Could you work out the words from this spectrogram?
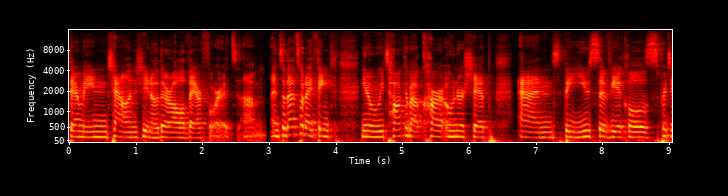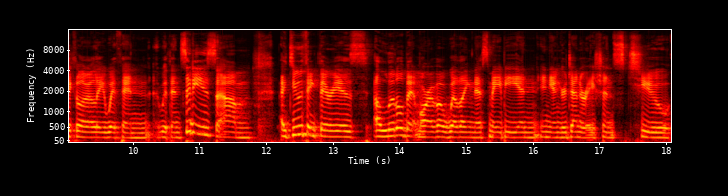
their main challenge you know they're all there for it. Um, and so that's what i think you know when we talk about car ownership and the use of vehicles particularly within within cities um, i do think there is a little bit more of a willingness maybe in in younger generations to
